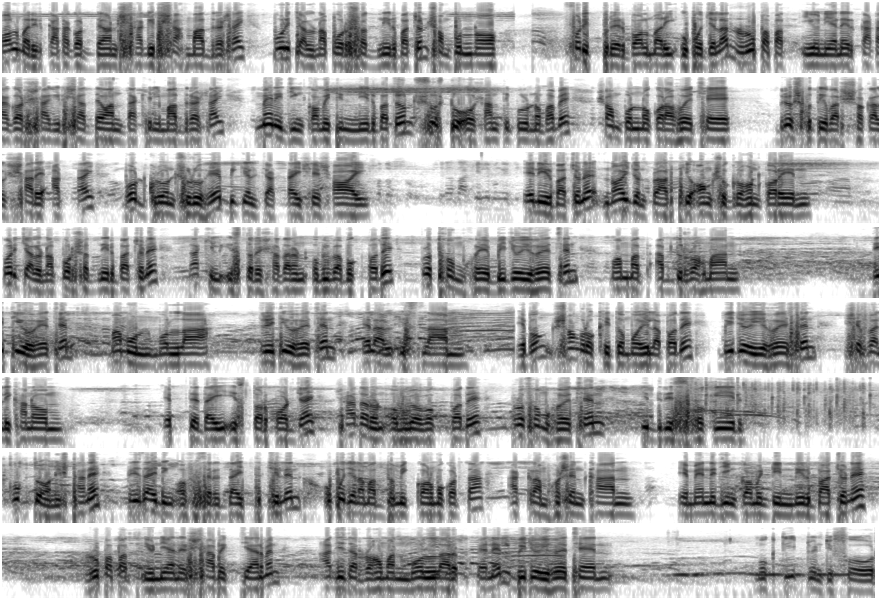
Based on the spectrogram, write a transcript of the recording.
বলমারির কাটাগর দেওয়ান সাগির শাহ মাদ্রাসায় পরিচালনা পরিষদ নির্বাচন সম্পূর্ণ। ফরিদপুরের বলমারী উপজেলার রূপাপাত ইউনিয়নের কাটাগর সাগির শাহ দেওয়ান দাখিল মাদ্রাসায় ম্যানেজিং কমিটির নির্বাচন সুষ্ঠু ও শান্তিপূর্ণভাবে সম্পন্ন করা হয়েছে। বৃহস্পতিবার সকাল সাড়ে আটটায় ভোট গ্রহণ শুরু হয়ে বিকেল চারটায় শেষ হয়। এ নির্বাচনে নয়জন প্রার্থী অংশগ্রহণ করেন। পরিচালনা পরিষদ নির্বাচনে দাখিল স্তরে সাধারণ অভিভাবক পদে প্রথম হয়ে বিজয়ী হয়েছেন মোহাম্মদ আব্দুর রহমান। দ্বিতীয় হয়েছেন মামুন মোল্লা। তৃতীয় হয়েছেন হেলাল ইসলাম এবং সংরক্ষিত মহিলা পদে বিজয়ী হয়েছেন শেফালি খানম। এফতেদায়ী স্তর পর্যায়ে সাধারণ অভিভাবক পদে প্রথম হয়েছেন ইদ্রিস ফকির। উক্ত অনুষ্ঠানে প্রিজাইডিং অফিসারের দায়িত্বে ছিলেন উপজেলা মাধ্যমিক কর্মকর্তা আকরাম হোসেন খান। এ ম্যানেজিং কমিটির নির্বাচনে রূপাপাত ইউনিয়নের সাবেক চেয়ারম্যান আজিজার রহমান মোল্লার প্যানেল বিজয়ী হয়েছেন। মুক্তি টোয়েন্টি ফোর।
